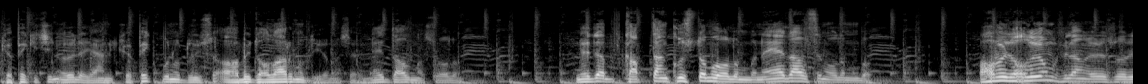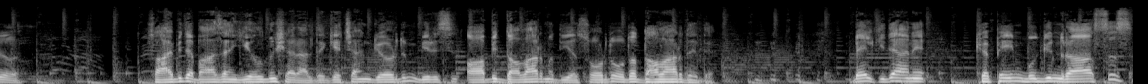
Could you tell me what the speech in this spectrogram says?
Köpek için öyle yani köpek bunu duysa abi dalar mı diyor mesela. Ne dalması oğlum? Ne de kaptan kusto mu oğlum bu? Neye dalsın oğlum bu? Abi dalıyor mu falan öyle soruyorlar. Sahibi de bazen yılmış herhalde. Geçen gördüm birisi abi dalar mı diye sordu. O da dalar dedi. Belki de hani köpeğim bugün rahatsız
